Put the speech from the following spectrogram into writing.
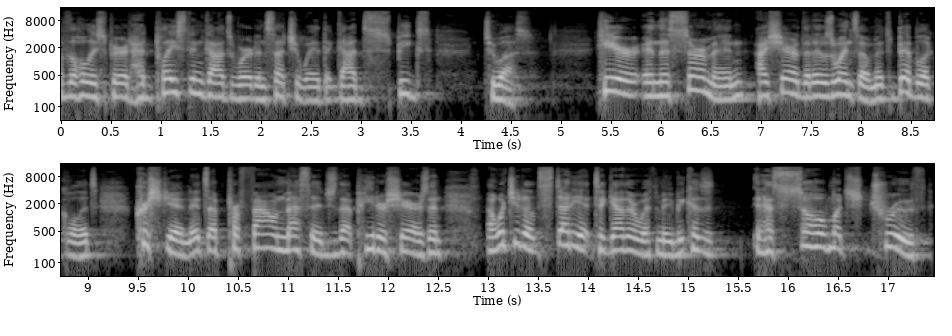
of the Holy Spirit had placed in God's word in such a way that God speaks to us here in this sermon, I shared that it was winsome, it's biblical, it's Christian, it's a profound message that Peter shares. And I want you to study it together with me because it has so much truth.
